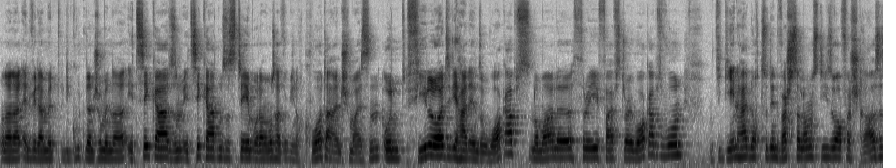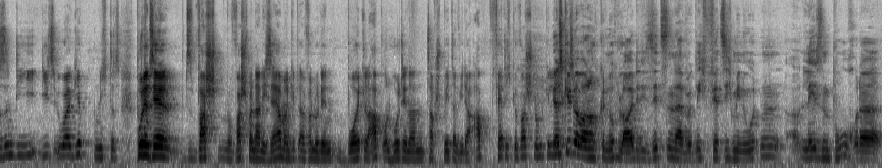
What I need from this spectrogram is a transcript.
Und dann halt entweder mit die Guten dann schon mit einer EC-Karte, so einem EC-Kartensystem oder man muss halt wirklich noch Quarter einschmeißen. Und viele Leute, die halt in so Walk-Ups, normale 3, 5-Story Walk-Ups wohnen, die gehen halt noch zu den Waschsalons, die so auf der Straße sind, die, es überall gibt. Nicht das, potenziell wascht, wascht man da nicht selber, man gibt einfach nur den Beutel ab und holt den dann einen Tag später wieder ab, fertig gewaschen und gelegt. Ja, es gibt aber auch noch genug Leute, die sitzen da wirklich 40 Minuten, lesen ein Buch oder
